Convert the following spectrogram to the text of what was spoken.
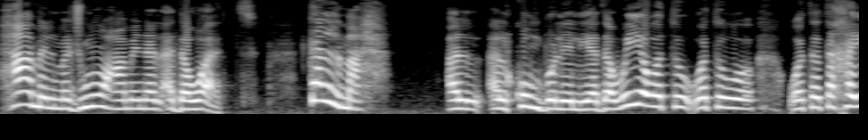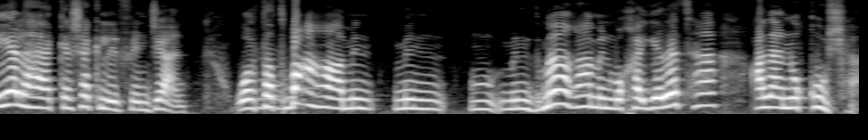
حامل مجموعة من الأدوات تلمح القنبلة اليدوية وتتخيلها كشكل الفنجان وتطبعها من من من دماغها من مخيلتها على نقوشها.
